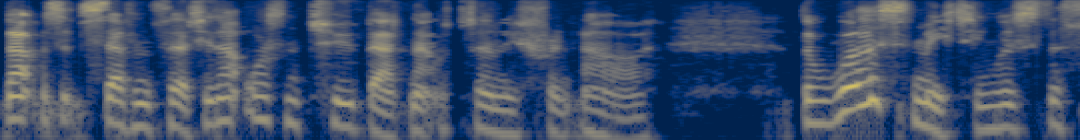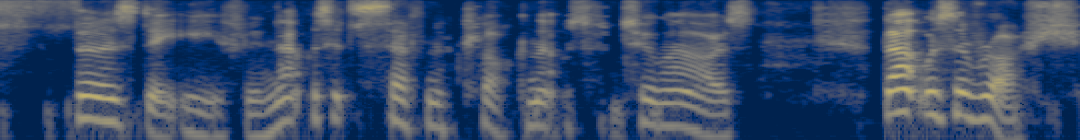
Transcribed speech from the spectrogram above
That was at 7.30. That wasn't too bad. that was only for an hour. The worst meeting was the Thursday evening. That was at seven o'clock and that was for two hours. That was a rush,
